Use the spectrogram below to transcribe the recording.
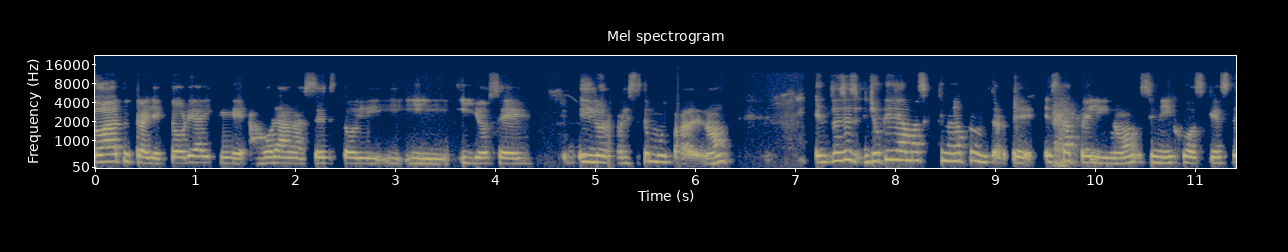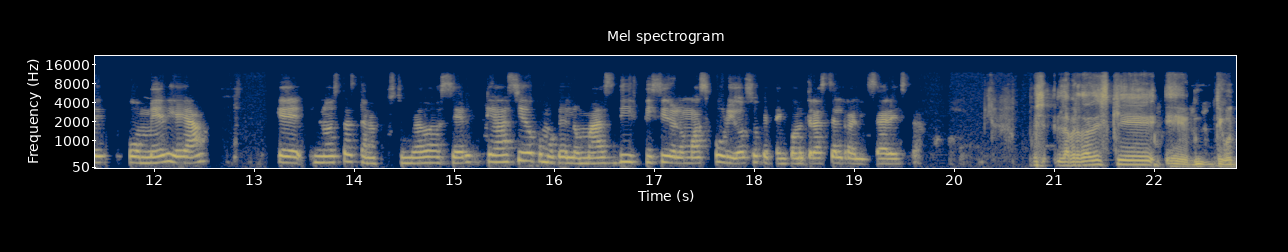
Toda tu trayectoria y que ahora hagas esto y, y, yo sé, y lo realizaste muy padre, ¿no? Entonces, yo quería más que nada preguntarte, esta peli, ¿no? Sin hijos, que es de comedia, que no estás tan acostumbrado a hacer, ¿qué ha sido como que lo más difícil o lo más curioso que te encontraste al realizar esta? Pues la verdad es que eh, digo,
